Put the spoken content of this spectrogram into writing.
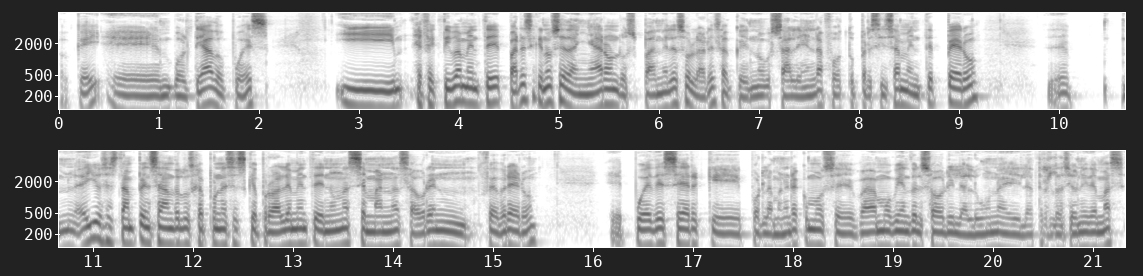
¿ok? Eh, volteado pues. Y efectivamente parece que no se dañaron los paneles solares, aunque no sale en la foto precisamente, pero eh, ellos están pensando, los japoneses, que probablemente en unas semanas, ahora en febrero, eh, puede ser que por la manera como se va moviendo el Sol y la Luna y la traslación y demás,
